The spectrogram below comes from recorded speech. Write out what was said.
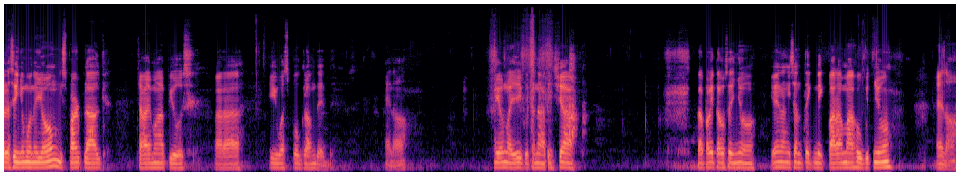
kalasin nyo muna yung spark plug tsaka yung mga fuse para iwas po grounded. Ayan o. Ngayon maiikot na natin siya. Papakita ko sa inyo. Yan ang isang technique para mahugot nyo. Ayan o.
